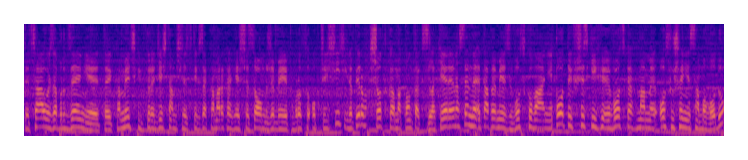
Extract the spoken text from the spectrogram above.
te całe zabrudzenie, te kamyczki, które gdzieś tam się w tych zakamarkach jeszcze są, żeby je po prostu obczyścić i dopiero szczotka ma kontakt z lakierem. Następnym etapem jest woskowanie. Po tych wszystkich y, woskach mamy osuszenie samochodu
